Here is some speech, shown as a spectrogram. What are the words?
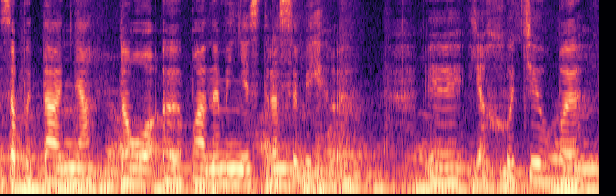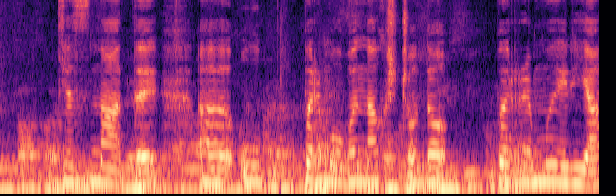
Запитання до пана міністра Сибіги. Я хотів би дізнати у перемовинах щодо перемир'я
